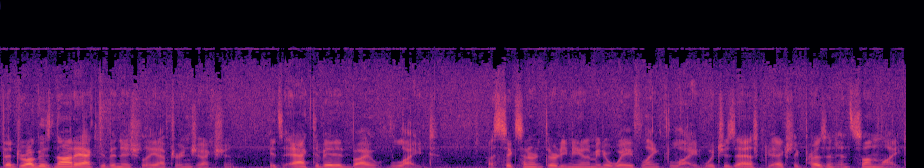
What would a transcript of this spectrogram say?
The drug is not active initially after injection. It's activated by light, a 630 nanometer wavelength light, which is actually present in sunlight.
